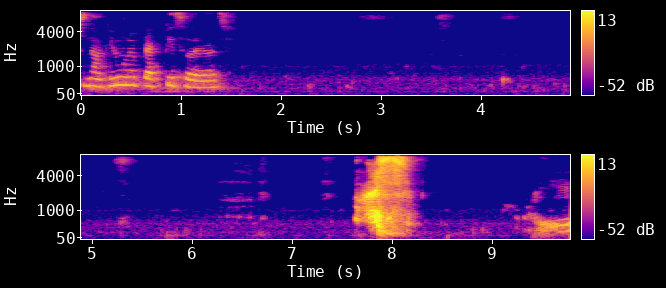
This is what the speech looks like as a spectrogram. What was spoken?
নাকের মনে প্র্যাকটিস হয়ে গেছে। আরে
